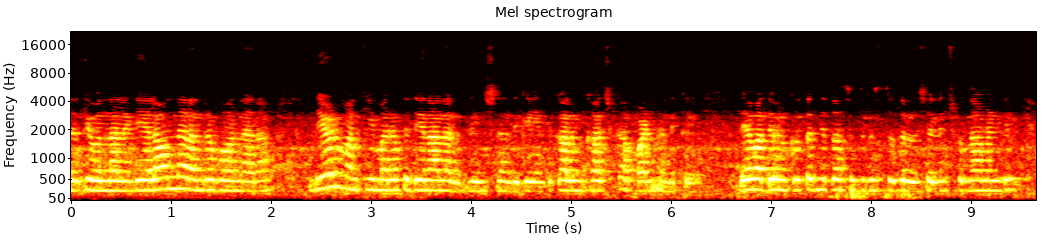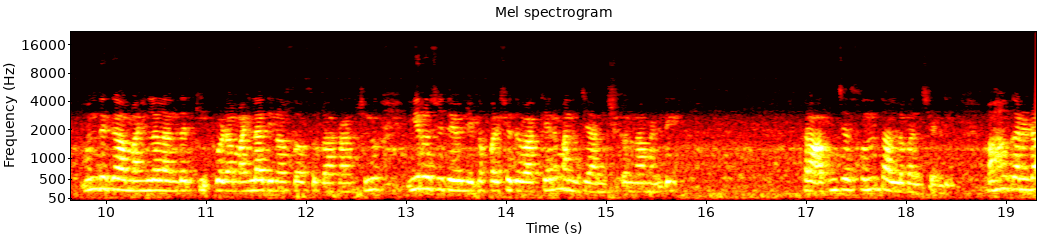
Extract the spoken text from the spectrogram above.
అందరికీ ఉన్నాలండి ఎలా ఉన్నారు? అందరూ బాగున్నారా? దేవుడు మనకి మరొక దినాన్ని అనుగ్రహించినందుకు ఎంతకాలం కాచి కాపాడినందుకే దేవాదేవుని కృతజ్ఞత స్థుతులు స్థుతులు చెల్లించుకుందామండి. ముందుగా మహిళలందరికీ కూడా మహిళా దినోత్సవ శుభాకాంక్షలు. ఈ రోజు దేవుని యొక్క పరిషత్ వాక్యాన్ని మనం ధ్యానించుకుందామండి. ప్రార్థన చేసుకుని తల్ల పంచండి మహాకరుడ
